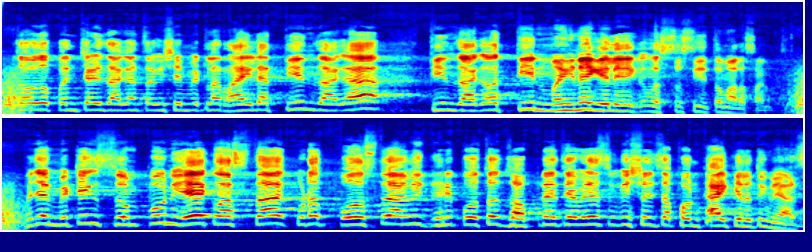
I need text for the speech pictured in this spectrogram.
जवळजवळ पंचेचाळीस जागांचा विषय मिटला राहिल्या तीन जागा तीन जागावर तीन महिने गेले एक वस्तुस्थिती तुम्हाला सांगतो. म्हणजे मिटिंग संपून एक वाजता कुठं पोहोचतोय आम्ही घरी पोहोचतो झोपण्याच्या वेळेस विश्वजीचा फोन काय केलं तुम्ही आज?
